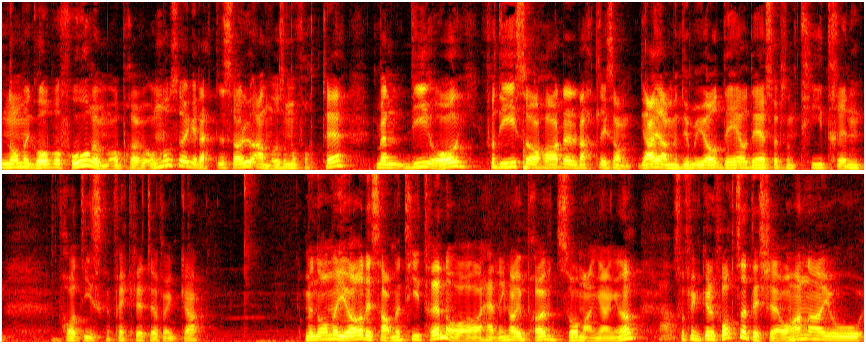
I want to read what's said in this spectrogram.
når vi går på forum og prøver å undersøke dette, så er det jo andre som har fått til. Men de også, for de så har det vært liksom, ja, ja, men du må gjøre det og det, så er det sånn ti trinn for at de skal fikk det til å funke. Men når vi gjør de samme ti trinn, og Henning har jo prøvd så mange ganger, Ja. så funker det fortsatt ikke. Og han har jo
